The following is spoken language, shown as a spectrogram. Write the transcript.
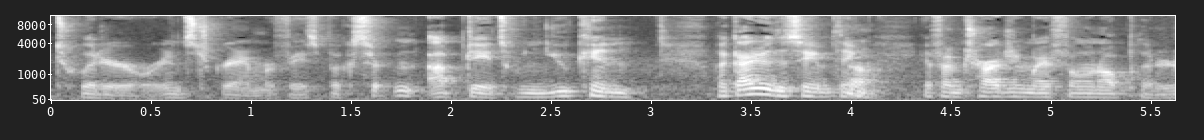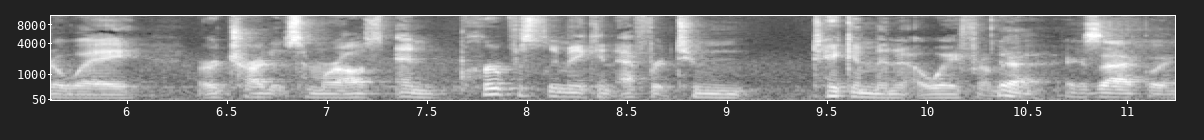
Twitter or Instagram or Facebook, certain updates when you can, like I do the same thing. Yeah. If I'm charging my phone, I'll put it away or charge it somewhere else and purposely make an effort to take a minute away from it Yeah, exactly.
